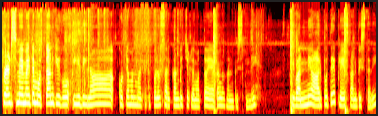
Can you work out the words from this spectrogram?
ఫ్రెండ్స్ మేమైతే మొత్తానికి ఇది ఇలా కొట్టామన్నమాట. తిప్పలు సరి కనిపించట్లేదు మొత్తం ఏకంగా కనిపిస్తుంది. ఇవన్నీ ఆరిపోతే ప్లేస్ కనిపిస్తుంది.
